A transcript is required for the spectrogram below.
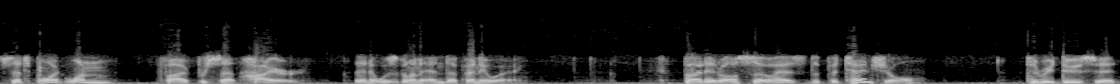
So that's 0.15 percent higher than it was going to end up anyway. But it also has the potential to reduce it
